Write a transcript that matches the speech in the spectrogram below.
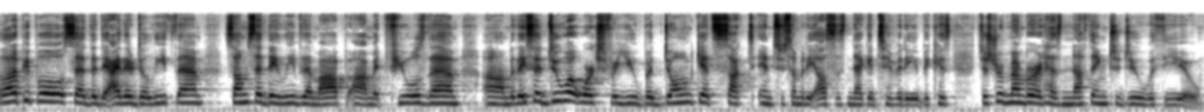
a lot of people said that they either delete them, some said they leave them up, um, it fuels them. Um, but they said do what works for you, but don't get sucked into somebody else's negativity because just remember it has nothing to do with you.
